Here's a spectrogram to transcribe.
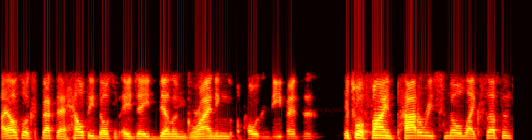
I also expect a healthy dose of AJ Dillon grinding opposing defenses into a fine powdery snow-like substance.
